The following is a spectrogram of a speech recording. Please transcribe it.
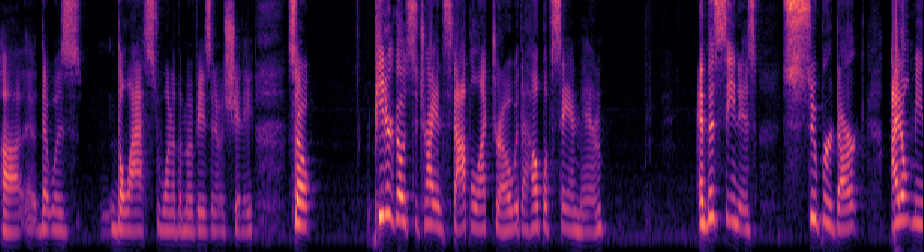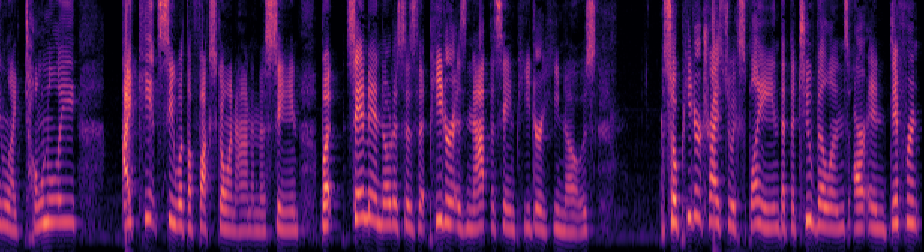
uh, that was the last one of the movies and it was shitty. So Peter goes to try and stop Electro with the help of Sandman and this scene is super dark. I don't mean like tonally. I can't see what the fuck's going on in this scene, but Sandman notices that Peter is not the same Peter he knows. So Peter tries to explain that the two villains are in different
